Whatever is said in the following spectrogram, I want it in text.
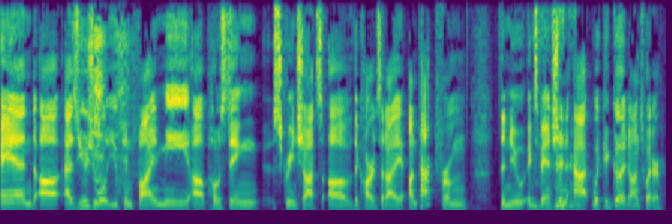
And uh, as usual, you can find me uh, posting screenshots of the cards that I unpacked from the new expansion at Wicked Good on Twitter.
